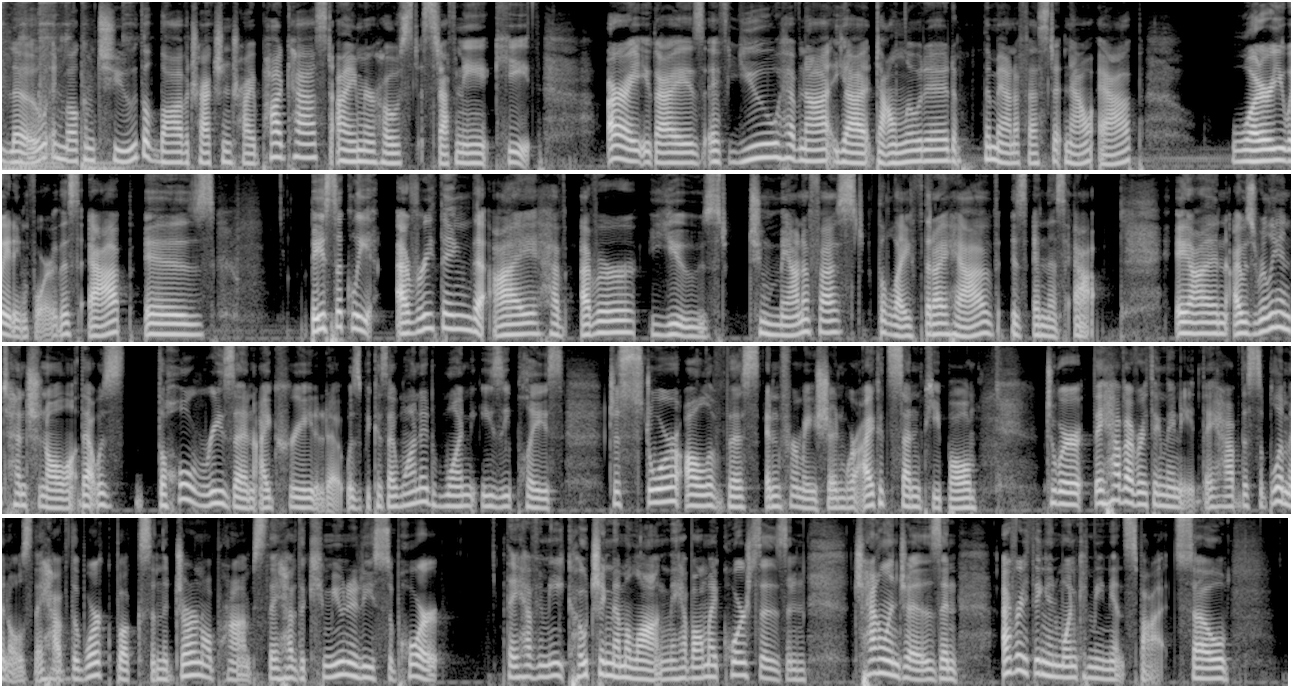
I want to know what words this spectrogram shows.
Hello, and welcome to the Law of Attraction Tribe podcast. I am your host, Stephanie Keith. All right, you guys, if you have not yet downloaded the Manifest It Now app, what are you waiting for? This app is basically everything that I have ever used to manifest the life that I have is in this app. And I was really intentional. That was the whole reason I created it was because I wanted one easy place to store all of this information where I could send people to where they have everything they need. They have the subliminals, they have the workbooks and the journal prompts, they have the community support. They have me coaching them along. They have all my courses and challenges and everything in one convenient spot. So,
